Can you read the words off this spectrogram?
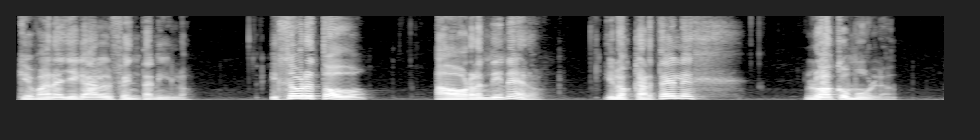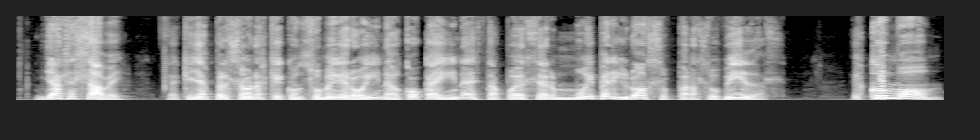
que van a llegar al fentanilo. Y sobre todo, ahorran dinero. Y los carteles lo acumulan. Ya se sabe que aquellas personas que consumen heroína o cocaína, esta puede ser muy peligroso para sus vidas. Es como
